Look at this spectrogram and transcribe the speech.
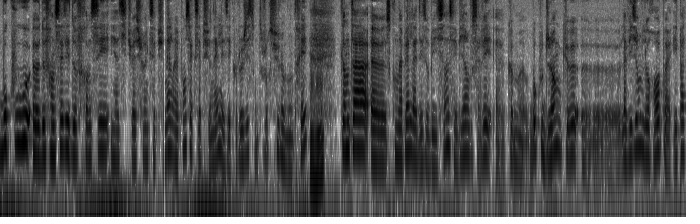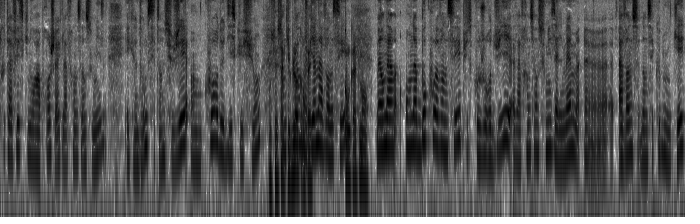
beaucoup euh, de Françaises et de Français et à situation exceptionnelle, réponse exceptionnelle. Les écologistes ont toujours su le montrer. Mhm. Quant à euh, ce qu'on appelle la désobéissance, eh bien, vous savez, euh, comme beaucoup de gens, que euh, la vision de l'Europe est pas tout à fait ce qui nous rapproche avec la France insoumise, et que donc c'est un sujet en cours de discussion. C'est ça qui bloque, en fait. Bien avancé. Concrètement. Mais on a on a beaucoup avancé puisqu'aujourd'hui la France insoumise elle-même avance dans ses communiqués,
